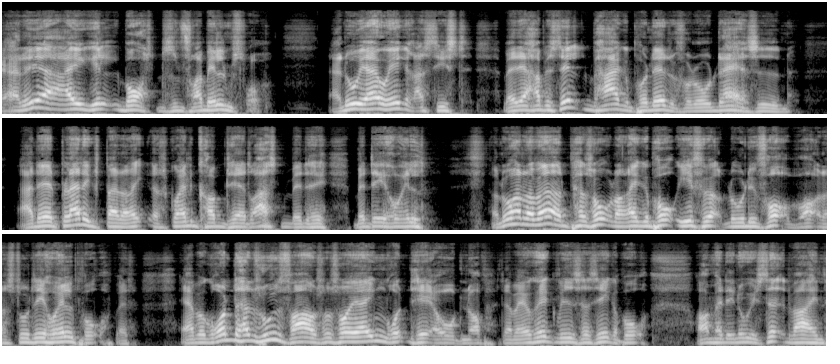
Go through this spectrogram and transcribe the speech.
Ja, det er Ejgil Mortensen fra Mellemstrup. Ja, nu er jeg jo ikke racist, men jeg har bestilt en pakke på nettet for nogle dage siden. Ja, det er et blandingsbatteri, der skulle ankomme til adressen med, det, med DHL. Og nu har der været en person, der ringede på, iført en uniform, hvor der stod DHL på. Men ja, på grund af hans hudfarve, så så jeg ingen grund til at åbne op, da man jo ikke vide sig sikker på, om han det nu i stedet var en,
